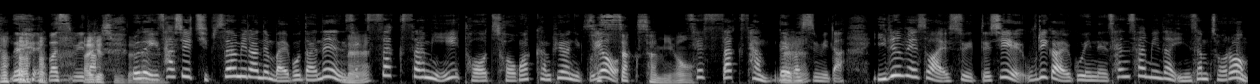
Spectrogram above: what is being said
아, 네 맞습니다. 알겠습니다. 그런데 네. 이 사실 집삼이라는 말보다는 네. 새싹삼이 더 정확한 표현이고요. 새싹삼이요. 새싹삼. 네, 네. 맞습니다. 이름에서 알 수 있듯이 우리가 알고 있는 산삼이나 인삼처럼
